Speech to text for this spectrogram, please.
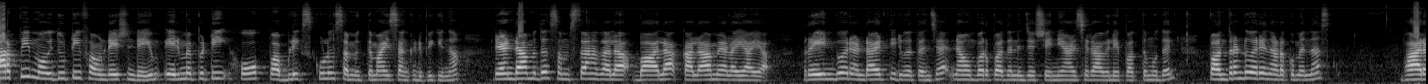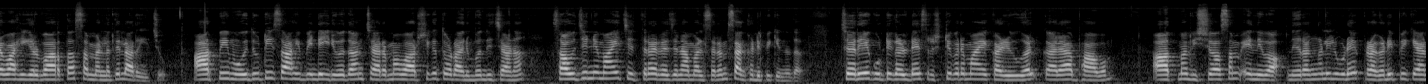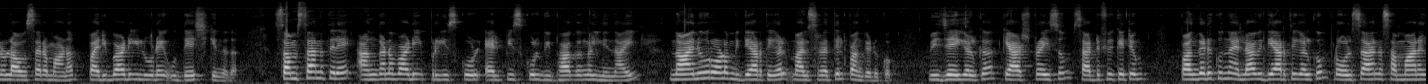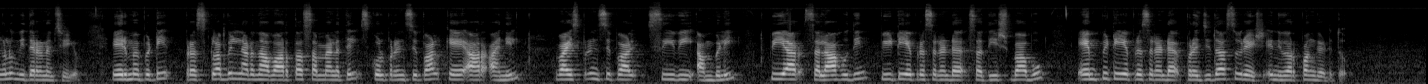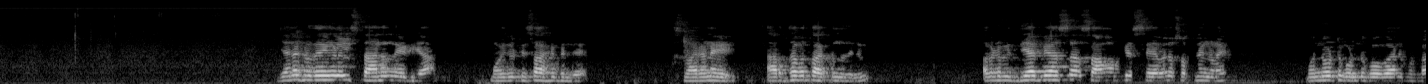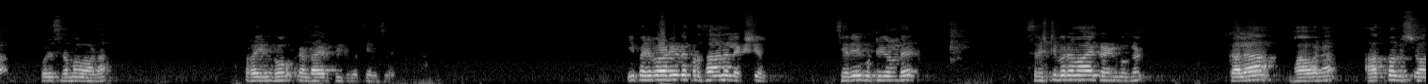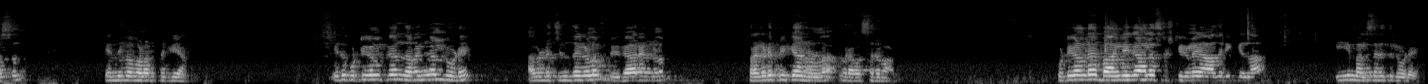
R P Moidutty ഫൗണ്ടേഷന്റെയും Erumapetty hope public സ്കൂളും സംയുക്തമായി സംഘടിപ്പിക്കുന്ന രണ്ടാമത് സംസ്ഥാനതല ബാല കലാമേളയായ റെയിൻബോ രണ്ടായിരത്തി ഇരുപത്തഞ്ച് നവംബർ പതിനഞ്ച് ശനിയാഴ്ച രാവിലെ പത്ത് മുതൽ പന്ത്രണ്ട് വരെ നടക്കുമെന്ന് ഭാരവാഹികൾ വാർത്താ സമ്മേളനത്തിൽ അറിയിച്ചു. ആർ പി മൊയ്തുട്ടി സാഹിബിന്റെ ഇരുപതാം ചരമവാർഷികത്തോടനുബന്ധിച്ചാണ് സൗജന്യമായി ചിത്രരചനാ മത്സരം സംഘടിപ്പിക്കുന്നത്. ചെറിയ കുട്ടികളുടെ സൃഷ്ടിപരമായ കഴിവുകൾ കലാഭാവം ആത്മവിശ്വാസം എന്നിവ നിറങ്ങളിലൂടെ പ്രകടിപ്പിക്കാനുള്ള അവസരമാണ് പരിപാടിയിലൂടെ ഉദ്ദേശിക്കുന്നത്. സംസ്ഥാനത്തിലെ anganwadi pre school L P school വിഭാഗങ്ങളിൽ നിന്നായി നാനൂറോളം വിദ്യാർത്ഥികൾ മത്സരത്തിൽ പങ്കെടുക്കും. വിജയികൾക്ക് ക്യാഷ് പ്രൈസും സർട്ടിഫിക്കറ്റും പങ്കെടുക്കുന്ന എല്ലാ വിദ്യാർത്ഥികൾക്കും പ്രോത്സാഹന സമ്മാനങ്ങളും വിതരണം ചെയ്യും. എരുമപ്പെട്ടി പ്രസ് ക്ലബ്ബിൽ നടന്ന വാർത്താ സമ്മേളനത്തിൽ school principal K R Anil vice principal C V Ambili P R Salahuddeen P T A president Satheesh Babu M P T A president Prajitha Suresh എന്നിവർ പങ്കെടുത്തു. ജനഹൃദയങ്ങളിൽ സ്ഥാനം നേടിയ മൊയ്തുട്ടി സാഹിബിന്റെ സ്മരണയെ അർത്ഥവത്താക്കുന്നതിനും അവരുടെ വിദ്യാഭ്യാസ സാമൂഹ്യ സേവന സ്വപ്നങ്ങളെ മുന്നോട്ട് കൊണ്ടുപോകാനുമുള്ള ഒരു ശ്രമമാണ് റെയിൻബോ രണ്ടായിരത്തി ഇരുപത്തിയഞ്ച്. ഈ പരിപാടിയുടെ പ്രധാന ലക്ഷ്യം ചെറിയ കുട്ടികളുടെ സൃഷ്ടിപരമായ കഴിവുകൾ കലാഭാവന ആത്മവിശ്വാസം എന്നിവ വളർത്തുകയാണ്. ഇത് കുട്ടികൾക്ക് നിറങ്ങളിലൂടെ അവരുടെ ചിന്തകളും വികാരങ്ങളും പ്രകടിപ്പിക്കാനുള്ള ഒരു അവസരമാണ് കുട്ടികളുടെ ബാല്യകാല സൃഷ്ടികളെ ആദരിക്കുന്ന ഈ മത്സരത്തിലൂടെ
